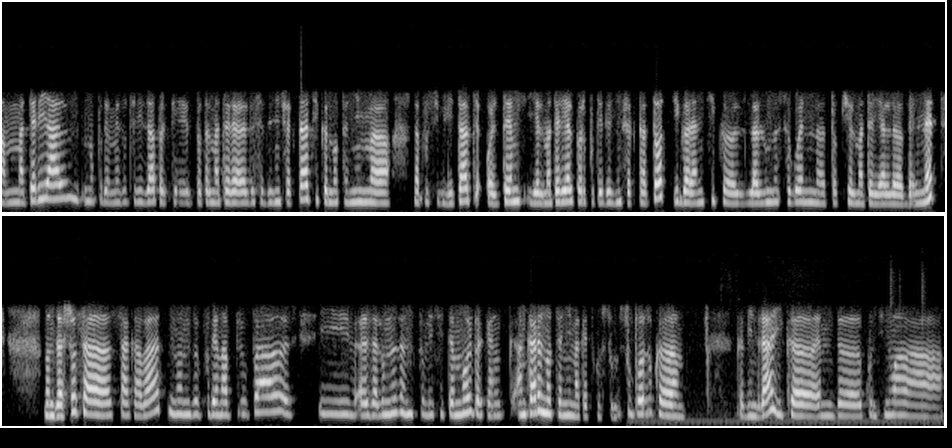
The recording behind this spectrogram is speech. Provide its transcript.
amb material, no podem més utilitzar perquè tot el material ha de ser desinfectat i que no tenim eh, la possibilitat o el temps i el material per poder desinfectar tot i garantir que l'alumne següent eh, toqui el material eh, ben net. Doncs això s'ha acabat, no ens podem apropar i els alumnes ens sol·liciten molt perquè en, encara no tenim aquest costum. Suposo que, que vindrà i que hem de continuar a,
